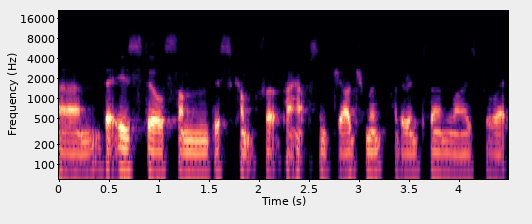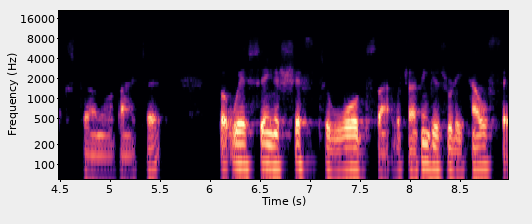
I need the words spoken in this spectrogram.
um, there is still some discomfort, perhaps some judgment, either internalized or external about it. But we're seeing a shift towards that, which I think is really healthy.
